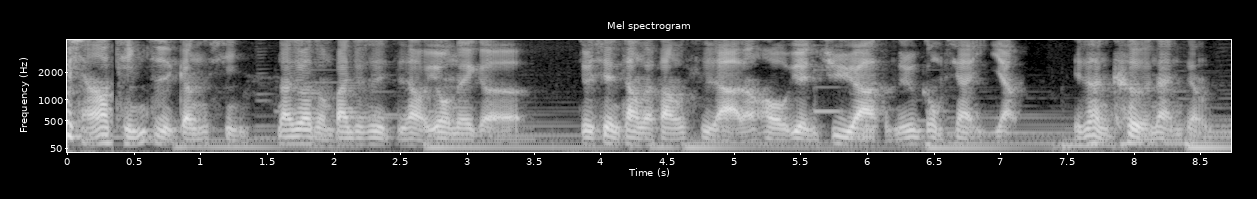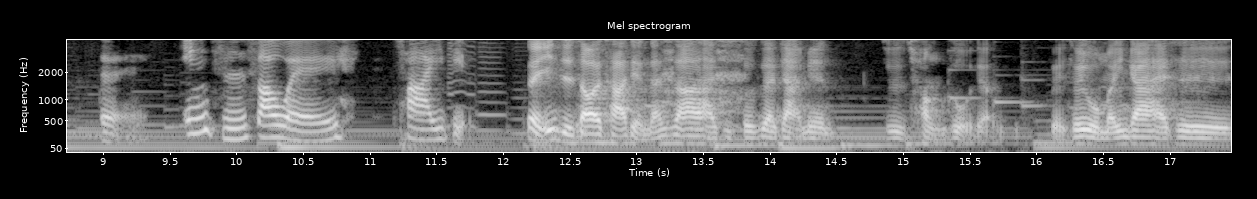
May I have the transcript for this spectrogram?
不想要停止更新，那就要怎么办？就是只好用那个就线上的方式啊，然后远距啊什么，就跟我们现在一样，也是很克难这样子。对，音质稍微差一点。对，音质稍微差一点，但是大家还是都是在家里面就是创作这样子。对，所以我们应该还是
